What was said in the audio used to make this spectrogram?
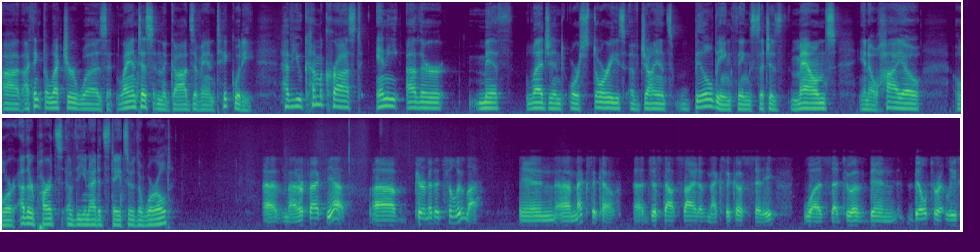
uh, I think the lecture was Atlantis and the Gods of Antiquity. Have you come across any other myth legend or stories of giants building things such as mounds in Ohio or other parts of the United States or the world? As a matter of fact, yes. Uh, Pyramid of Cholula in uh, Mexico, uh, just outside of Mexico City, was said to have been built or at least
